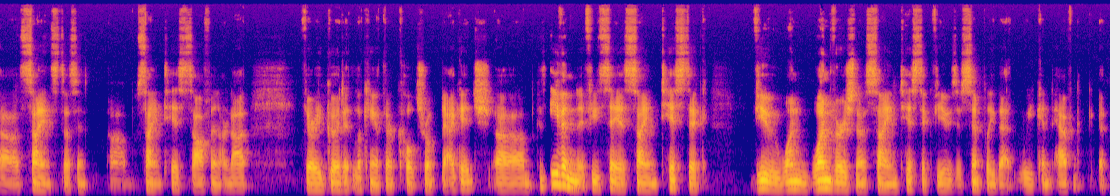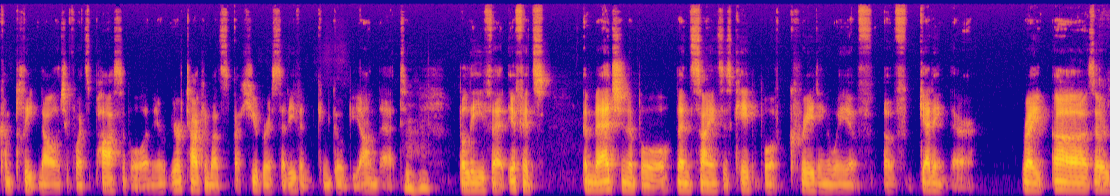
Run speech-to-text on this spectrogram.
uh, science doesn't um, scientists often are not very good at looking at their cultural baggage um, because even if you say a scientific view, one one version of scientific views is simply that we can have a complete knowledge of what's possible. And you're, you're talking about a hubris that even can go beyond that to mm-hmm. believe that if it's imaginable, then science is capable of creating a way of of getting there, right? Uh, so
